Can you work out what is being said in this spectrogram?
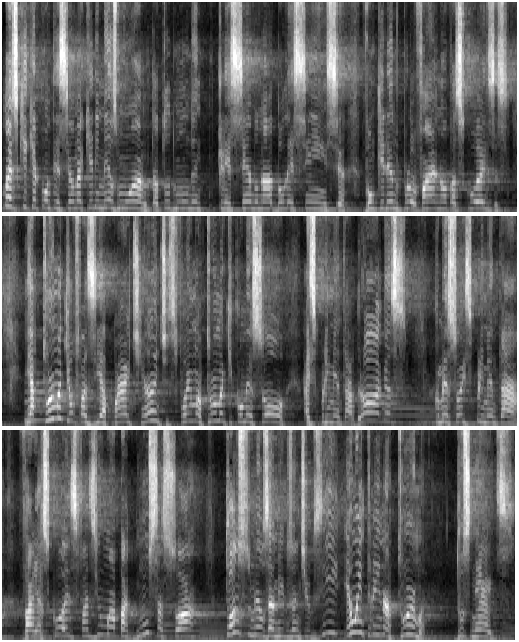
Mas o que, que aconteceu naquele mesmo ano? Está todo mundo crescendo na adolescência, vão querendo provar novas coisas. E a turma que eu fazia parte antes foi uma turma que começou a experimentar drogas, começou a experimentar várias coisas, fazia uma bagunça só. Todos os meus amigos antigos. E eu entrei na turma dos nerds.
